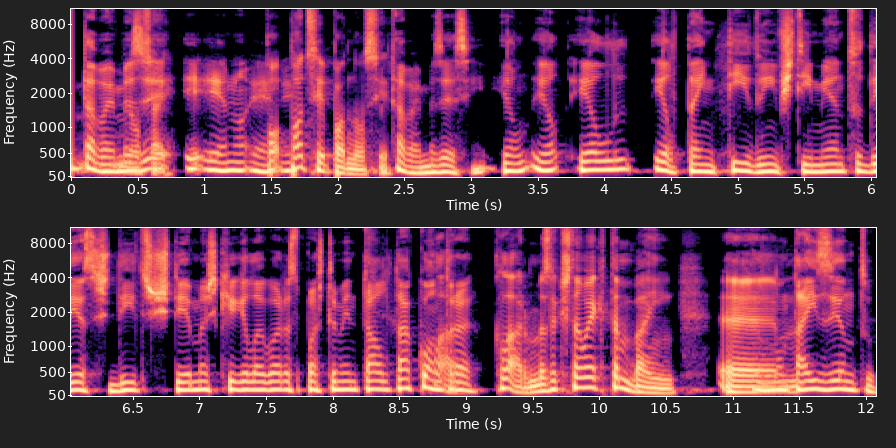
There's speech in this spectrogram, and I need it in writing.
Está bem, mas é, é, é, é, pode ser, pode não ser. Está bem, mas é assim: ele, ele, ele, ele tem tido investimento desses ditos sistemas que ele agora supostamente está a lutar contra. Claro, claro mas a questão é que também. Uh, não está isento.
